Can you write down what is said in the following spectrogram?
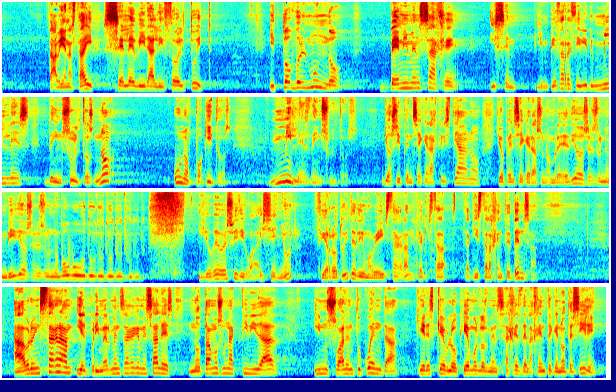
Está bien hasta ahí. Se le viralizó el tweet y todo el mundo ve mi mensaje y, se, y empieza a recibir miles de insultos. No unos poquitos, miles de insultos. Yo sí pensé que eras cristiano, yo pensé que eras un hombre de Dios, eres un envidioso, eres un... Y yo veo eso y digo, ay Señor, cierro Twitter, digo, me voy a Instagram, que aquí está, aquí está la gente tensa. Abro Instagram y el primer mensaje que me sale es, notamos una actividad inusual en tu cuenta, ¿quieres que bloqueemos los mensajes de la gente que no te sigue?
